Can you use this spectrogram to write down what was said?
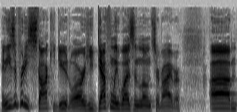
and he's a pretty stocky dude, or he definitely was in Lone Survivor. Um,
